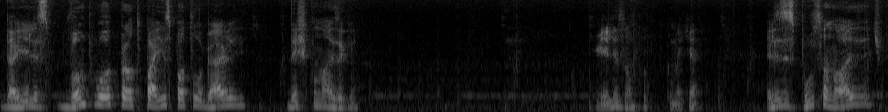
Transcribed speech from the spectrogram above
daí eles vão pro outro, pra outro país, pra outro lugar e deixa com nós aqui. Eles vão. pro- Como é que é? Eles expulsam nós e, tipo.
